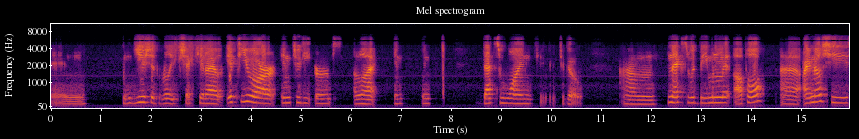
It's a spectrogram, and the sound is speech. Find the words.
and you should really check it out if you are into the herbs a lot. In, in that's one to, to go. Um, next would be Moonlit Opal. Uh, I know she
